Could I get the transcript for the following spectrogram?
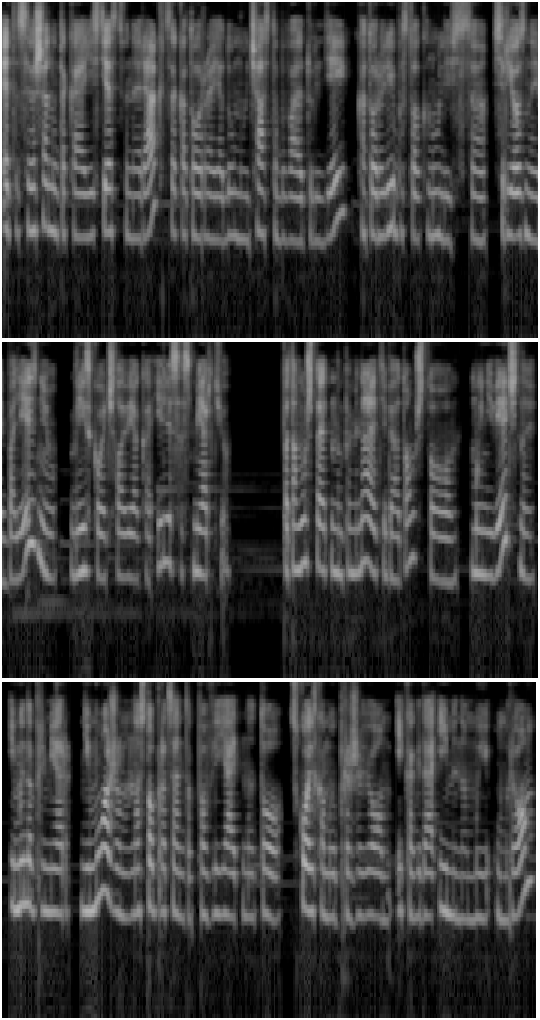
Это совершенно такая естественная реакция, которая, я думаю, часто бывает у людей, которые либо столкнулись с серьезной болезнью близкого человека или со смертью. Потому что это напоминает тебе о том, что мы не вечны, и мы, например, не можем на 100% повлиять на то, сколько мы проживем и когда именно мы умрем,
